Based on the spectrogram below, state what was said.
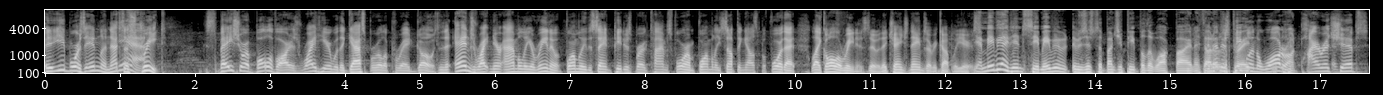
Ybor's inland. That's a Yeah. street. Bayshore Boulevard is right here where the Gasparilla Parade goes. And it ends right near Amalie Arena, formerly the St. Petersburg Times Forum, formerly something else before that, like all arenas do. They change names every couple of years. Yeah, maybe I didn't see it. Maybe it was just a bunch of people that walked by, and I thought and it was there's a parade. people in the water on pirate ships.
